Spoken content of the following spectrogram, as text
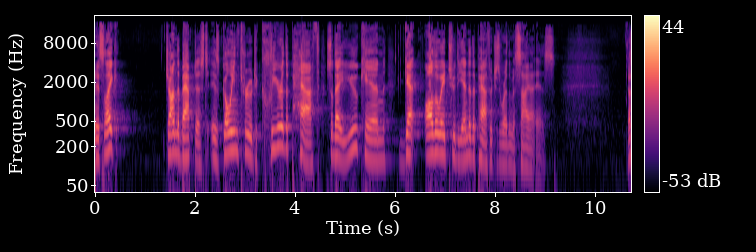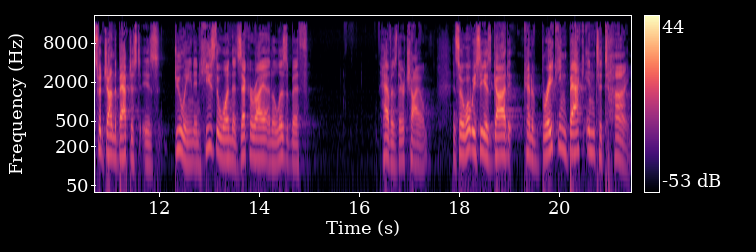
And it's like John the Baptist is going through to clear the path so that you can get all the way to the end of the path, which is where the Messiah is. That's what John the Baptist is doing, and he's the one that Zechariah and Elizabeth have as their child. And so what we see is God kind of breaking back into time.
